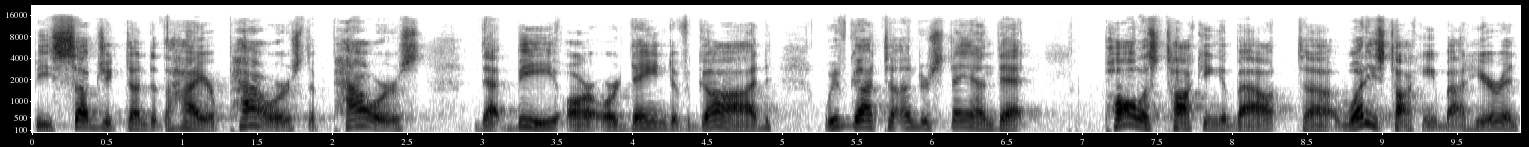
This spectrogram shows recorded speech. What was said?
be subject unto the higher powers, the powers that be are ordained of God, we've got to understand that Paul is talking about uh, what he's talking about here and,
